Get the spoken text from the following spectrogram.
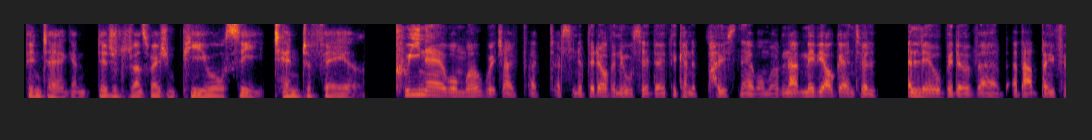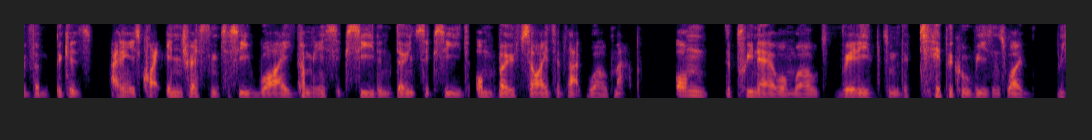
fintech and digital transformation POC tend to fail? Pre NayaOne World, which I've, I've, I've, seen a bit of, and also the, the kind of post NayaOne World. Now, maybe I'll go into a, a little bit of uh, about both of them because I think it's quite interesting to see why companies succeed and don't succeed on both sides of that world map. On the pre-NayaOne world, really some of the typical reasons why we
